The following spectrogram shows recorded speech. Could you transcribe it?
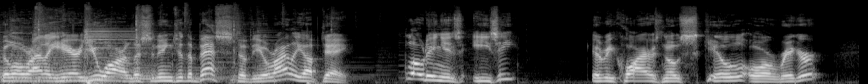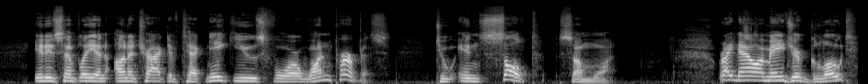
Bill O'Reilly here. You are listening to the best of the O'Reilly Update. Gloating is easy, it requires no skill or rigor. It is simply an unattractive technique used for one purpose to insult someone. Right now, a major gloat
